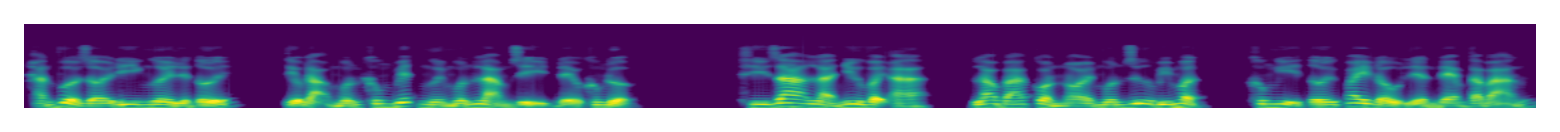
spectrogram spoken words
hắn vừa rời đi ngươi liền tới, tiểu đạo muốn không biết ngươi muốn làm gì đều không được. Thì ra là như vậy à lao bá còn nói muốn giữ bí mật, không nghĩ tới quay đầu liền đem ta bán.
